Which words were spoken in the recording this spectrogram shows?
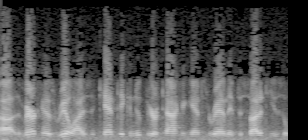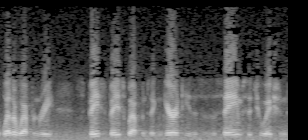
Uh, America has realized it can't take a nuclear attack against Iran. They've decided to use the weather weaponry, space-based weapons. I can guarantee this is the same situation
